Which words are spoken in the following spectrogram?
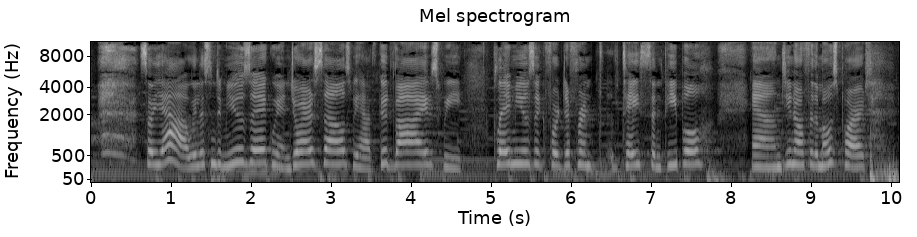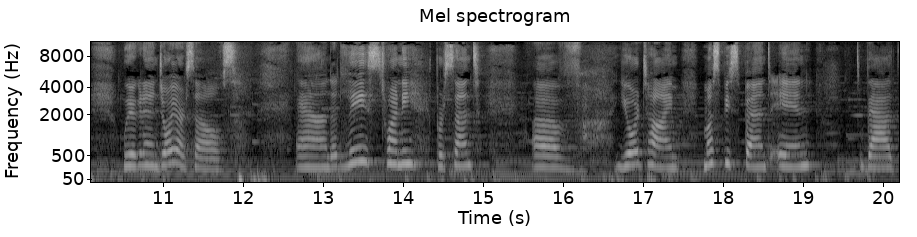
so, yeah, we listen to music, we enjoy ourselves, we have good vibes, we play music for different tastes and people. And, you know, for the most part, we're to enjoy ourselves. And at least 20% of your time must be spent in that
